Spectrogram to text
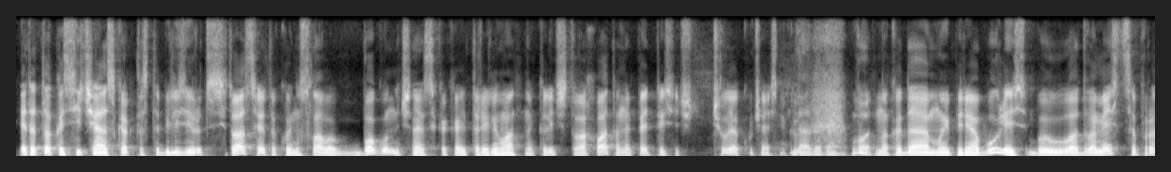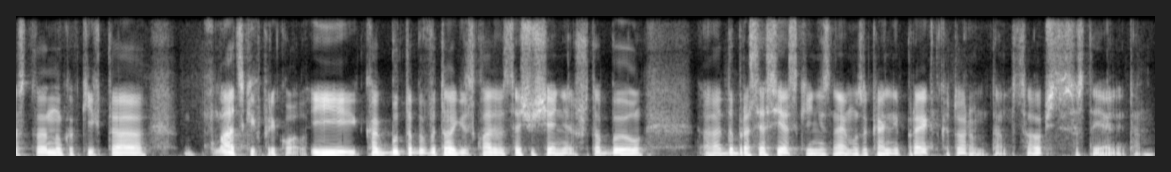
Это только сейчас как-то стабилизируется ситуация. Я такой, ну, слава богу, начинается какое-то релевантное количество охвата на 5000 человек-участников. Да-да-да. Вот, но когда мы переобулись, было два месяца просто, ну, каких-то адских приколов. И как будто бы в итоге складывается ощущение, что был добрососедский, не знаю, музыкальный проект, в котором там в сообществе состояли там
